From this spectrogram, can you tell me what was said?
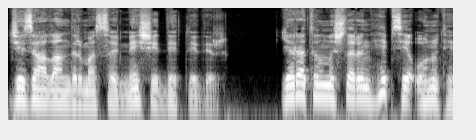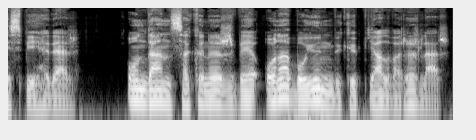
cezalandırması ne şiddetlidir. Yaratılmışların hepsi onu tesbih eder. Ondan sakınır ve ona boyun büküp yalvarırlar.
